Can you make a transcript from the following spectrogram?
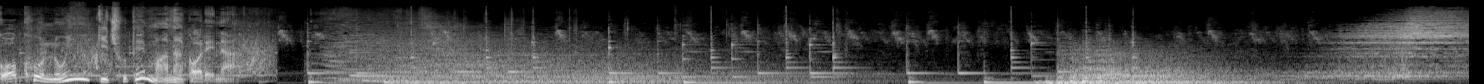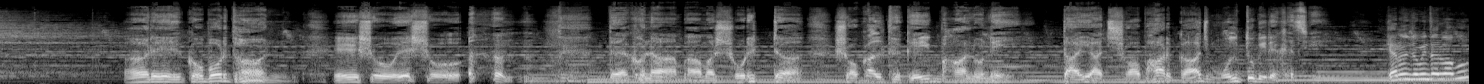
কখনোই কিছুতে মানা করে না। আরে গোবর্ধন এসো এসো। দেখো না আমার শরীরটা সকাল থেকেই ভালো নেই। তাই আজ সভার কাজ মুলতুবি রেখেছি। কেন জমিদার বাবু?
